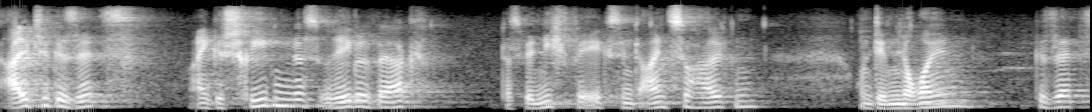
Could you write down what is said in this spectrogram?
alte Gesetz, ein geschriebenes Regelwerk, das wir nicht fähig sind einzuhalten, und dem neuen Gesetz,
